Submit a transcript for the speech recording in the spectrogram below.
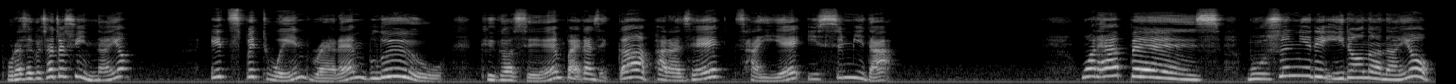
보라색을 찾을 수 있나요? It's between red and blue. 그것은 빨간색과 파란색 사이에 있습니다. What happens? 무슨 일이 일어나나요?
